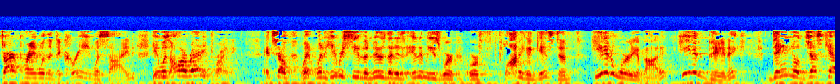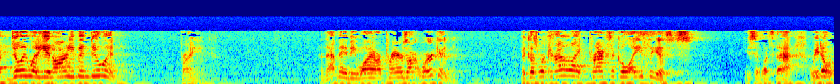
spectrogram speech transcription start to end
start praying when the decree was signed. He was already praying. And so when, when he received the news that his enemies were, were plotting against him, he didn't worry about it. He didn't panic. Daniel just kept doing what he had already been doing praying. And that may be why our prayers aren't working. Because we're kind of like practical atheists. You say, what's that? We don't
